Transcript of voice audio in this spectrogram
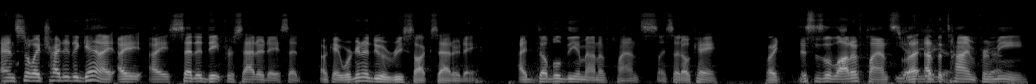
and so I tried it again. I, I I set a date for Saturday. I said, okay, we're gonna do a restock Saturday. I doubled the amount of plants. I said, okay, like this is a lot of plants Yeah, at, yeah, the yeah, time for me.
